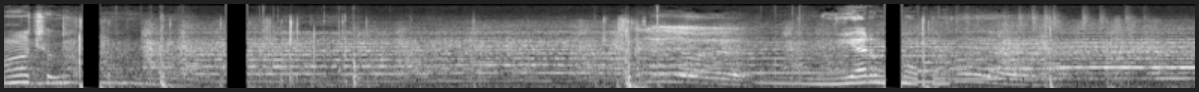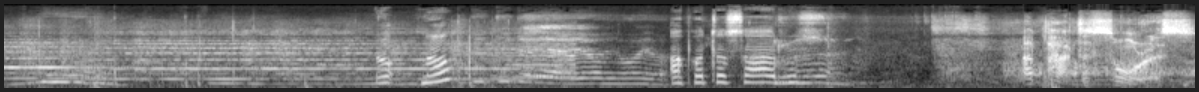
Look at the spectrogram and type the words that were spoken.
Onu açalım. Yer mi yok mu? No, no? Apatosaurus. Apatosaurus.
